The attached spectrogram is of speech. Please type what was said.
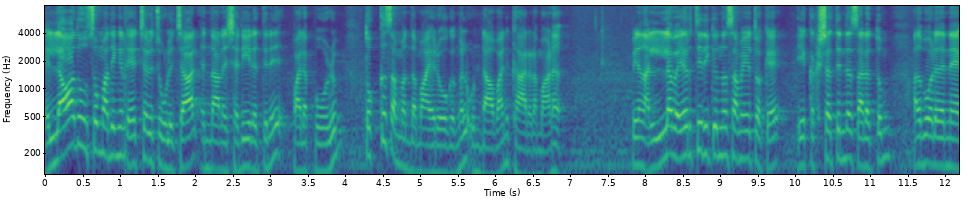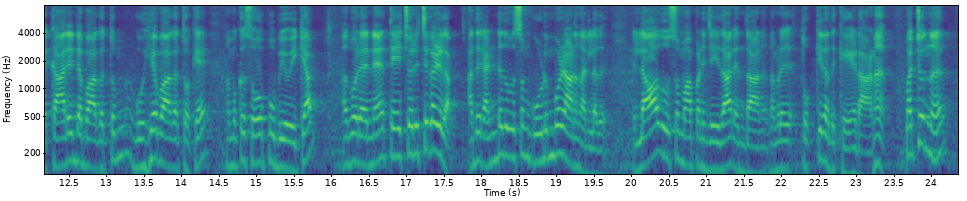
എല്ലാ ദിവസവും അതിങ്ങനെ തേച്ചൊരച്ച് കുളിച്ചാൽ എന്താണ്? ശരീരത്തിന് പലപ്പോഴും ത്വക്ക് സംബന്ധമായ രോഗങ്ങൾ ഉണ്ടാവാൻ കാരണമാണ്. പിന്നെ നല്ല വേർതിരിക്കുന്ന സമയത്തൊക്കെ ഈ കക്ഷത്തിന്റെ സ്ഥലത്തും അതുപോലെ തന്നെ കാലിന്റെ ഭാഗത്തും ഗുഹ്യഭാഗത്തൊക്കെ നമുക്ക് സോപ്പ് ഉപയോഗിക്കാം. അതുപോലെ തന്നെ തേച്ചൊരിച്ച് കഴുകാം. അത് രണ്ട് ദിവസം കൂടുമ്പോഴാണ് നല്ലത്. എല്ലാ ദിവസവും ആ പണി ചെയ്താൽ എന്താണ്? നമ്മുടെ ത്വക്കിനത് കേടാണ്. മറ്റൊന്ന്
